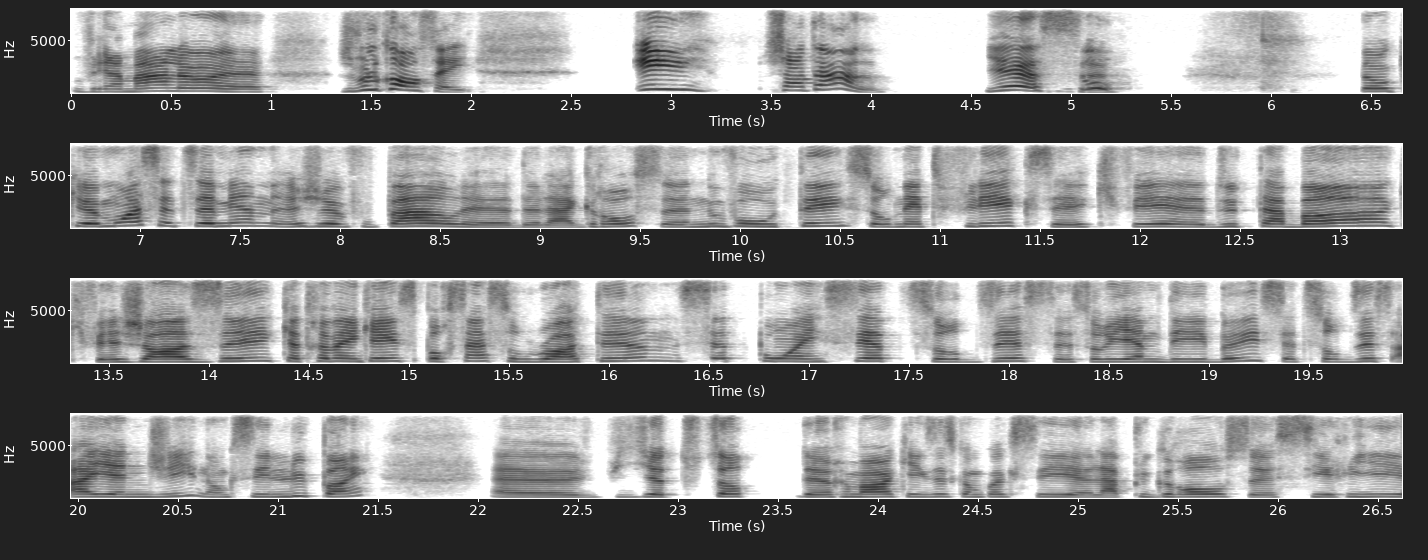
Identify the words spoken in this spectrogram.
Vraiment, là, euh, je vous le conseille. Et Chantal, Yes! Donc, euh, moi, cette semaine, je vous parle euh, de la grosse euh, nouveauté sur Netflix qui fait du tabac, qui fait jaser, 95% sur Rotten, 7.7 sur 10 euh, sur IMDb, 7 sur 10 ING, donc c'est Lupin. Il y a toutes sortes de rumeurs qui existent comme quoi que c'est la plus grosse série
